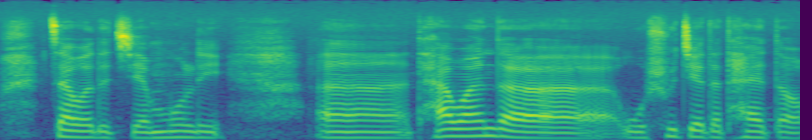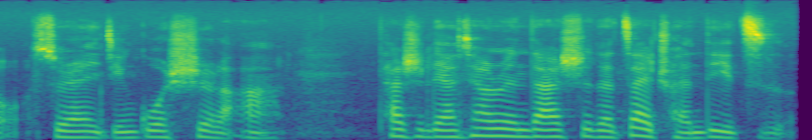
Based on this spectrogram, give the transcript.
在我的节目里。呃，台湾的武术界的泰斗虽然已经过世了啊，他是梁湘润大师的再传弟子，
